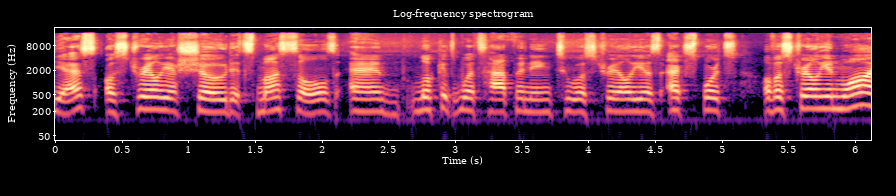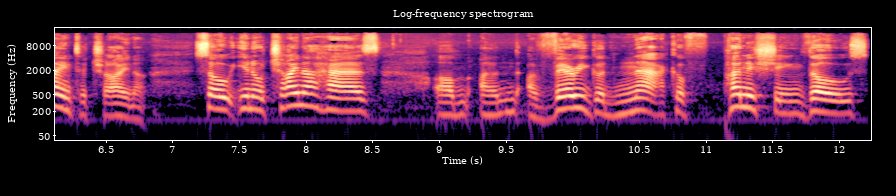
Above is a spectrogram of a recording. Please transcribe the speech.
Yes, Australia showed its muscles, and look at what's happening to Australia's exports of Australian wine to China. So, you know, China has um, a, a, very good knack of punishing those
